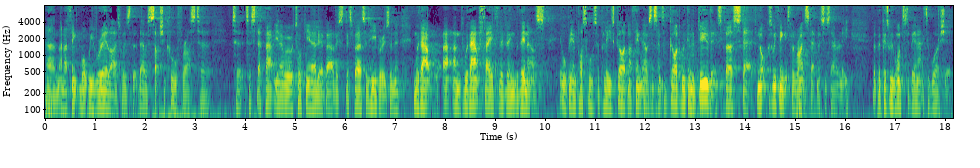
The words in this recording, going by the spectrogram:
Um, and I think what we realized was that there was such a call for us to, to, to step out. You know, we were talking earlier about this, this verse in Hebrews, and, and without uh, and without faith living within us, it will be impossible to please God. And I think there was a sense of God, we're going to do this first step, not because we think it's the right step necessarily, but because we want it to be an act of worship.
